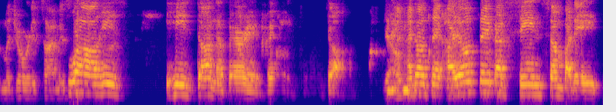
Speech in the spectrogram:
the majority of the time. It's Well, he's he's done a very very poor job. Yeah. I don't think I don't think I've seen somebody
